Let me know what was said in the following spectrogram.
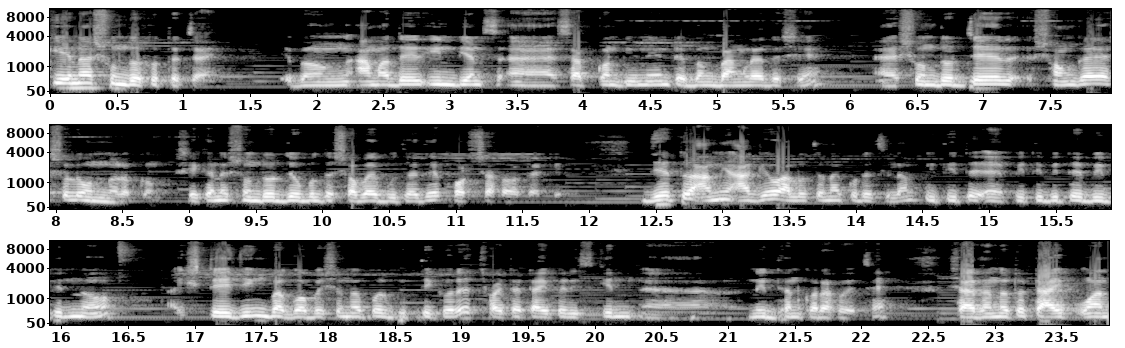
কে না সুন্দর হতে চায় এবং আমাদের ইন্ডিয়ান সাবকন্টিনেন্ট এবং বাংলাদেশে সৌন্দর্যের সংজ্ঞায় আসলে অন্যরকম। সেখানে সৌন্দর্য বলতে সবাই বোঝা যায় ফর্সা হওয়াটাকে। যেহেতু আমি আগেও আলোচনা করেছিলাম, পৃথিবীতে পৃথিবীতে বিভিন্ন স্টেজিং বা গবেষণার উপর ভিত্তি করে ছয়টা টাইপের স্কিন নির্ধারণ করা হয়েছে। সাধারণত টাইপ ওয়ান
